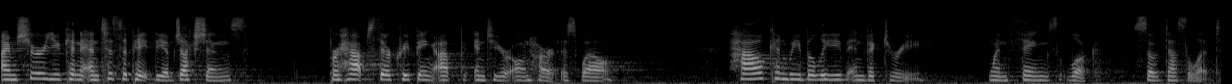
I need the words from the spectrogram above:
I'm sure you can anticipate the objections. Perhaps they're creeping up into your own heart as well. How can we believe in victory when things look so desolate?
